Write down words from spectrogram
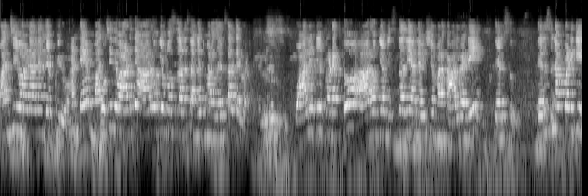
మంచి వాడాలని చెప్పారు అంటే మంచిది వాడితే ఆరోగ్యం వస్తుంది అనే సంగతి మనకు తెలుసా తెలియదు? క్వాలిటీ ప్రొడక్ట్ ఆరోగ్యం ఇస్తుంది అన్న విషయం మనకు ఆల్రెడీ తెలుసు. తెలిసినప్పటికీ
